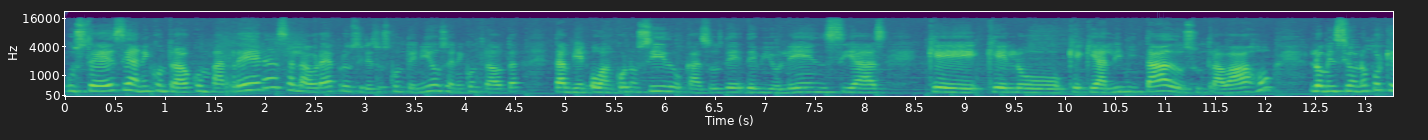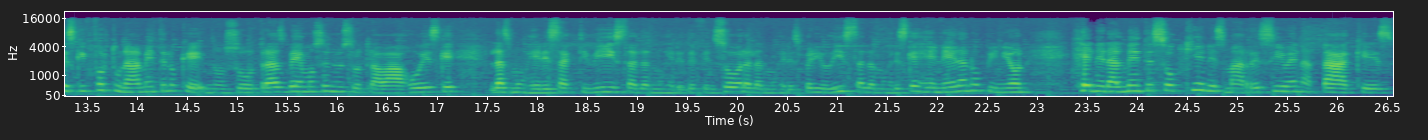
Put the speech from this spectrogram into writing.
¿Ustedes se han encontrado con barreras a la hora de producir esos contenidos? ¿Se han encontrado también o han conocido casos de, de violencias? Que, lo, que, han limitado su trabajo. Lo menciono porque es que infortunadamente lo que nosotras vemos en nuestro trabajo es que las mujeres activistas, las mujeres defensoras, las mujeres periodistas, las mujeres que generan opinión, generalmente son quienes más reciben ataques,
